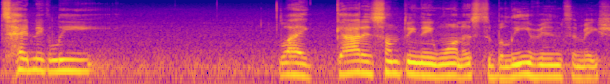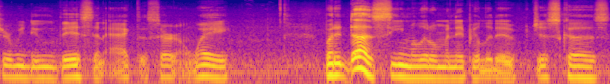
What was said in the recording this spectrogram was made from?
technically, like, God is something they want us to believe in to make sure we do this and act a certain way. But it does seem a little manipulative just because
